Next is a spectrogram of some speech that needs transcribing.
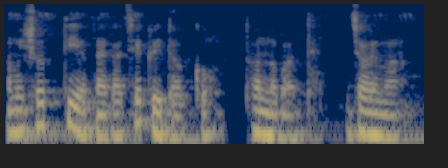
আমি সত্যিই আপনার কাছে কৃতজ্ঞ। ধন্যবাদ। জয় মা।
